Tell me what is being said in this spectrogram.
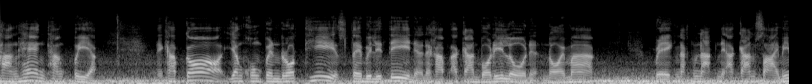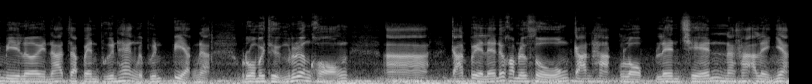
ทางแห้งทางเปียกนะครับก็ยังคงเป็นรถที่ stability เนี่ยนะครับอาการ body low เนี่ยน้อยมาก รกหนักๆเนี่ยอาการสายไม่มีเลยนะจะเป็นพื้นแห้งหรือพื้นเปียกเนี่ยรวมไปถึงเรื่องของอาการเปลี่ยนเลนด้วยความเร็วสูง การหักหลบเลนเชนนะคะอะไรเงี้ย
